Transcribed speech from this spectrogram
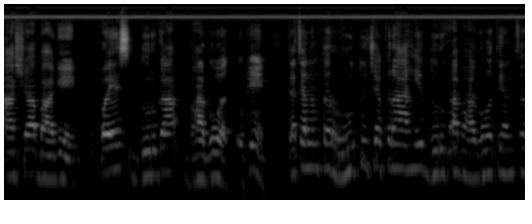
आशा बागे पयस दुर्गा भागवत. ओके? त्याच्यानंतर ऋतुचक्र आहे दुर्गा भागवत यांचं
